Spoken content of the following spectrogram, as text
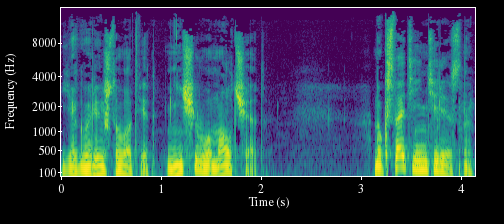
Я говорю, что в ответ? Ничего, молчат. Но, кстати, интересно,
